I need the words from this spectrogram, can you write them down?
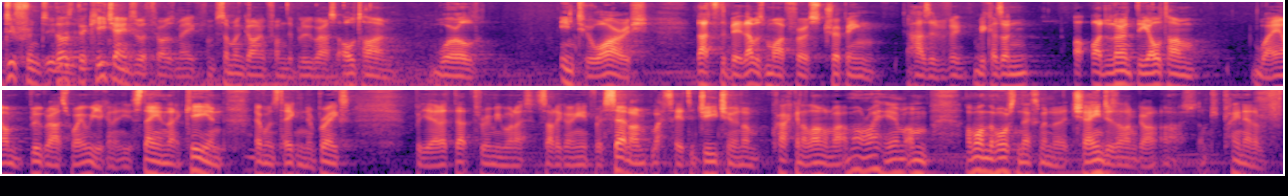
different. Those the key changes with throws me from someone going from the bluegrass old time world into Irish. That's the bit. That was my first tripping hazard because I I'd learnt the old time way on bluegrass way where you kind of you stay in that key and everyone's taking their breaks. But yeah, that, that threw me when I started going in for a set. And I'm, let's say it's a G tune. I'm cracking along. I'm like, I'm all right here. I'm, I'm, I'm on the horse. The next minute it changes, and I'm going, oh, I'm just playing out of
